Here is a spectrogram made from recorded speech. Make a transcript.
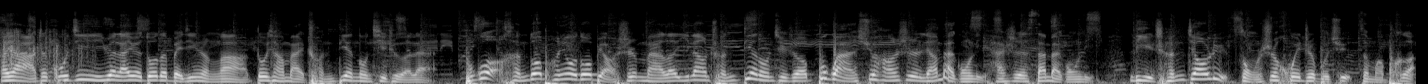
哎呀，这估计越来越多的北京人啊，都想买纯电动汽车了。不过，很多朋友都表示，买了一辆纯电动汽车，不管续航是两百公里还是三百公里，里程焦虑总是挥之不去，怎么破？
